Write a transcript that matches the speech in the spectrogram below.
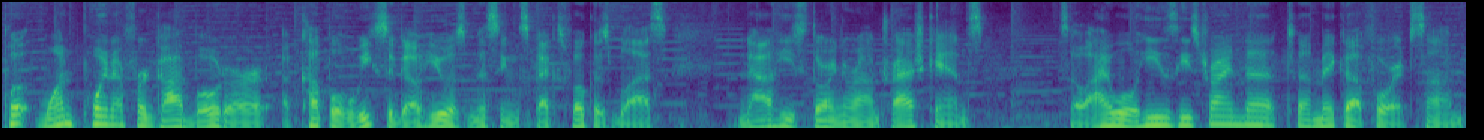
put one point up for Garbodor a couple weeks ago. He was missing Specs Focus Blast. Now he's throwing around trash cans. So I will, he's he's trying to, to make up for it some.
